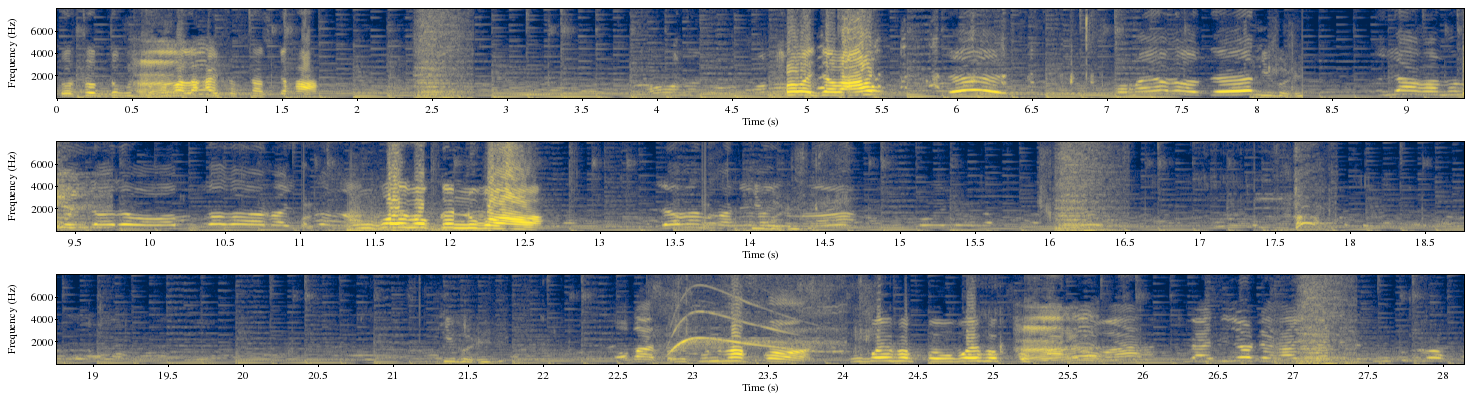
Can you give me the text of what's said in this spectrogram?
তোর চোদ্দ কুষ্ঠ ভালো খাইছ আজকে খা। সবাই যাবাও উভয় পক্ষের নুবা। কোন ভক্ত উভয় পক্ষ উভয় পক্ষ দিলেও দেখাই তুমি কোন ভক্ত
